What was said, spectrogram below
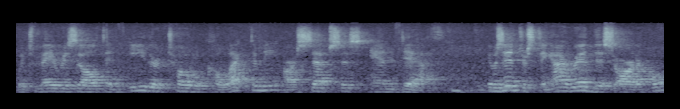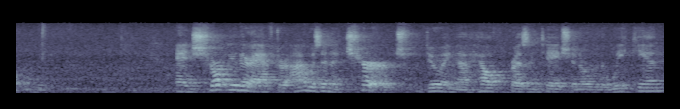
which may result in either total colectomy or sepsis and death. Mm-hmm. It was interesting. I read this article, and shortly thereafter, I was in a church doing a health presentation over the weekend,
